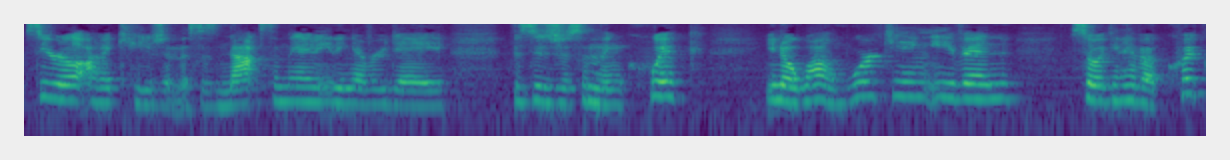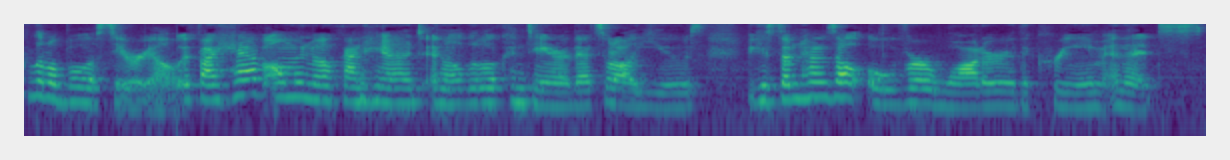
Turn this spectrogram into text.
cereal on occasion. This is not something I'm eating every day. This is just something quick, you know, while I'm working even, so I can have a quick little bowl of cereal. If I have almond milk on hand and a little container, that's what I'll use because sometimes I'll over water the cream and it's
